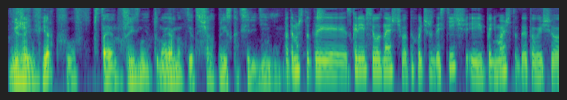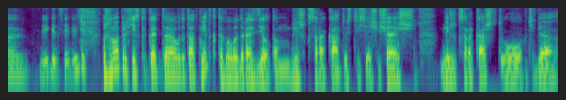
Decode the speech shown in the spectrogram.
движение вверх постоянно в жизни, то, наверное, где-то сейчас близко к середине. Потому что ты, скорее всего, знаешь, чего ты хочешь достичь, и понимаешь, что до этого еще двигаться и двигаться. Слушай, ну, во-первых, есть какая-то вот эта отметка, такой водораздел, там, ближе к 40, то есть ты себя ощущаешь ближе к 40, что у тебя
